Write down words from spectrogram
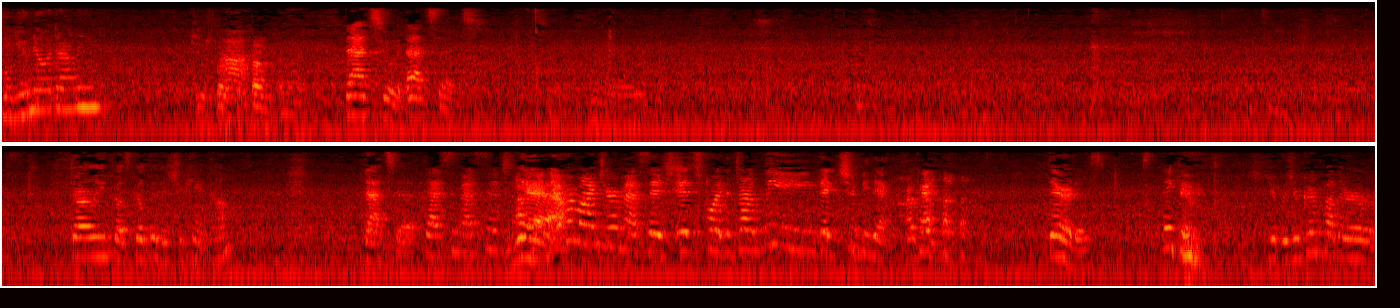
Do you know it, Darlene? She was supposed Ah. to come tonight. That's who, that's it. Darlene feels guilty that she can't come? That's it. That's the message? Yeah. Okay, never mind your message. It's for the Darlene that should be there, okay? There it is. Thank you. Your- Was your grandfather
